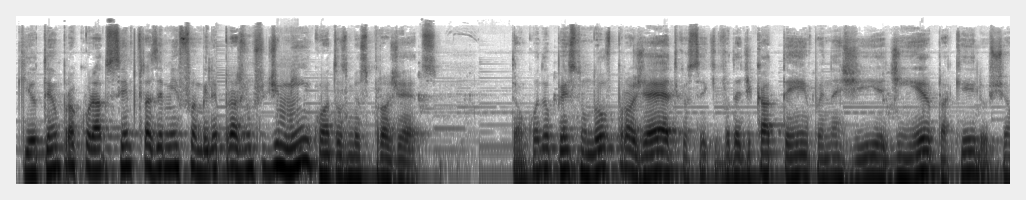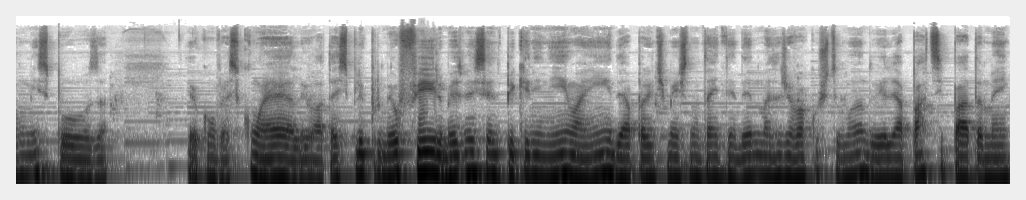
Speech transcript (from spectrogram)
que eu tenho procurado sempre trazer minha família para junto de mim quanto aos meus projetos. Então, quando eu penso num novo projeto, que eu sei que vou dedicar tempo, energia, dinheiro para aquilo, eu chamo minha esposa, eu converso com ela, eu até explico para o meu filho, mesmo ele sendo pequenininho ainda, aparentemente não está entendendo, mas eu já vou acostumando ele a participar também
